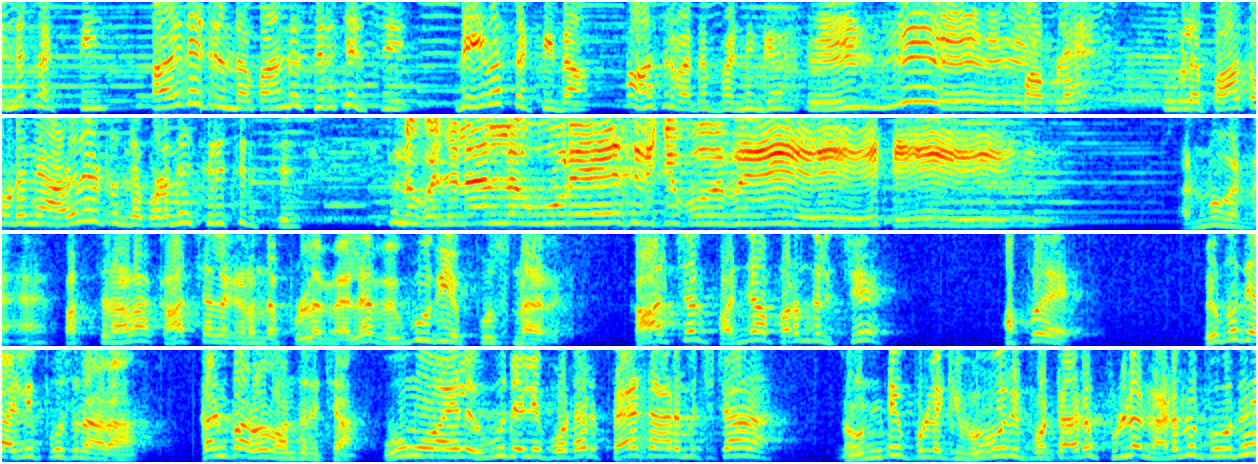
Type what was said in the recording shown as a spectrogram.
என்ன சக்தி? அழுதுட்டு இருந்த குழந்தை சிரிச்சிருச்சு தெய்வ சக்தி தான். ஆசீர்வாதம் பண்ணுங்க. மாப்பிள உங்களை பார்த்த உடனே அழுதுட்டு இருந்த குழந்தை சிரிச்சிருச்சு. இன்னும் கொஞ்ச நாள்ல ஊரே சிரிக்க போகுது. சண்முகண்ண பத்து நாளா காய்ச்சல்ல கிடந்த புள்ள மேல விபூதியை பூசினாரு. காய்ச்சல் பஞ்சா பறந்துருச்சு. அப்ப விபூதி அள்ளி பூசினாராம். கண் பார்வை வந்துருச்சான் ஊம வாயில விபூதி அள்ளி போட்டாரு பேச ஆரம்பிச்சுட்டான். நொண்டி புள்ளைக்கு விபூதி போட்டாரு புள்ள நடந்து போகுது.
